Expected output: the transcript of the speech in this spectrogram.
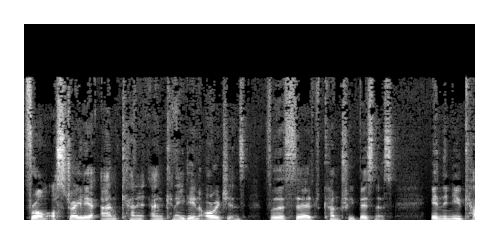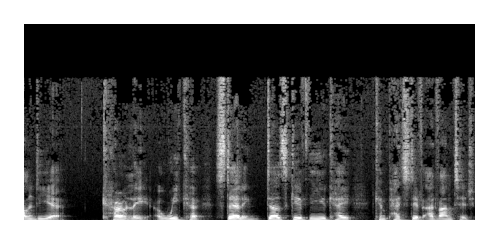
from Australia and, Can- and Canadian origins for the third country business. in the new calendar year. Currently, a weaker sterling does give the UK competitive advantage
